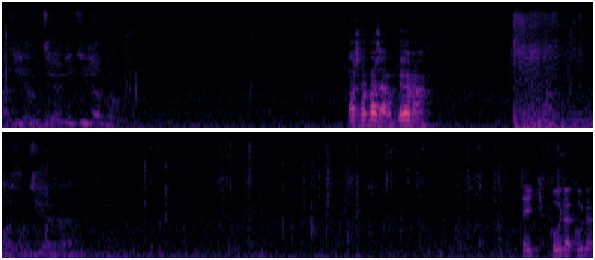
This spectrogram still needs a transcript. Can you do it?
Radiante aniquilado. Pasa, pasa, campeona. Cura, cura.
